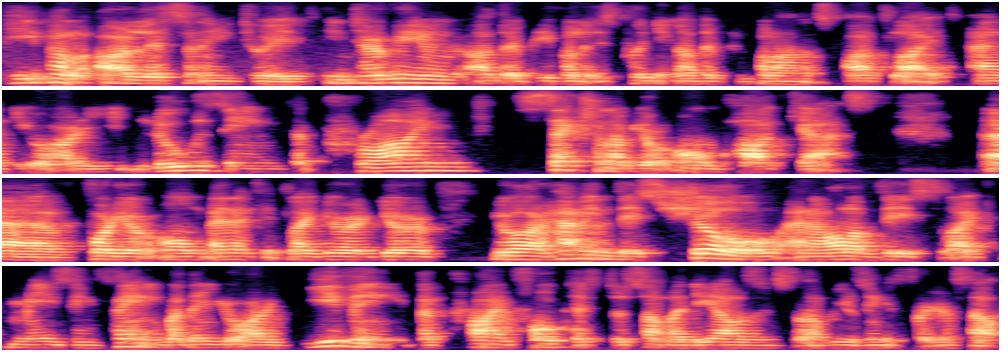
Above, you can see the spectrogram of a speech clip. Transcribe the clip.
people are listening to it. Interviewing other people is putting other people on the spotlight, and you are losing the prime section of your own podcast uh, for your own benefit. Like you're you're you are having this show and all of this like amazing thing, but then you are giving the prime focus to somebody else instead of using it for yourself.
